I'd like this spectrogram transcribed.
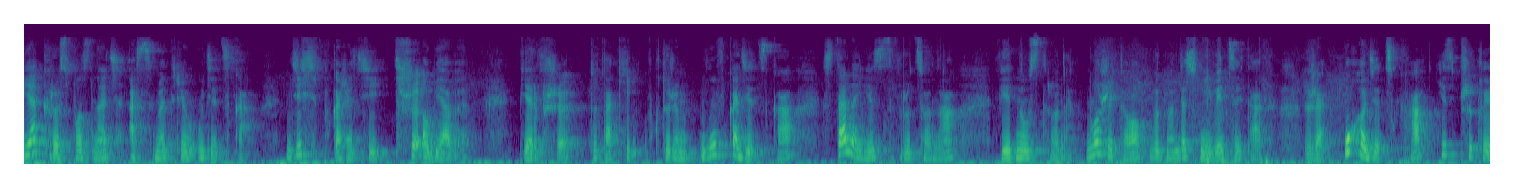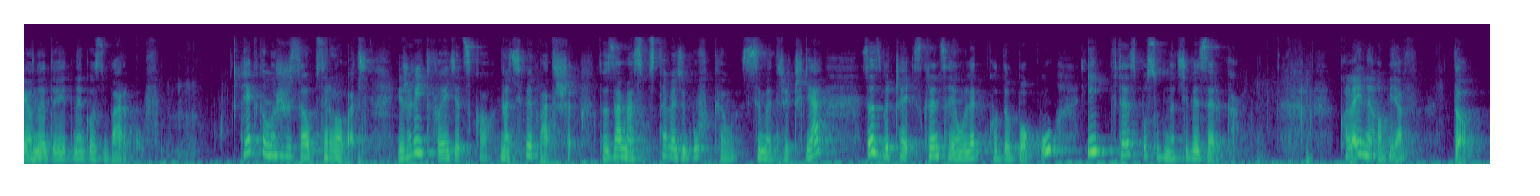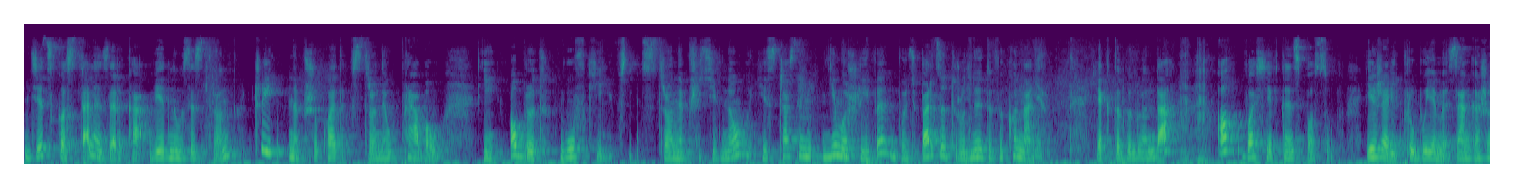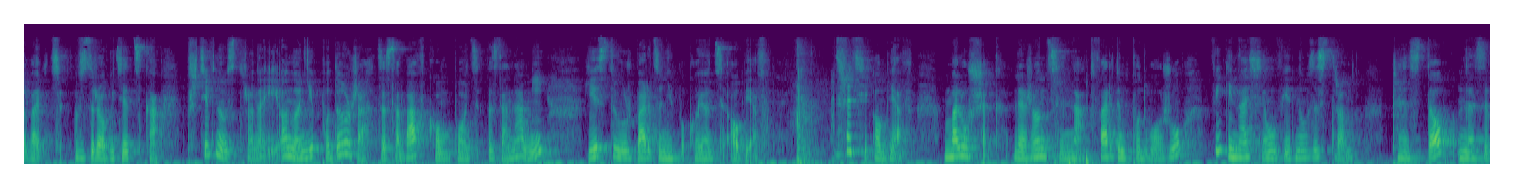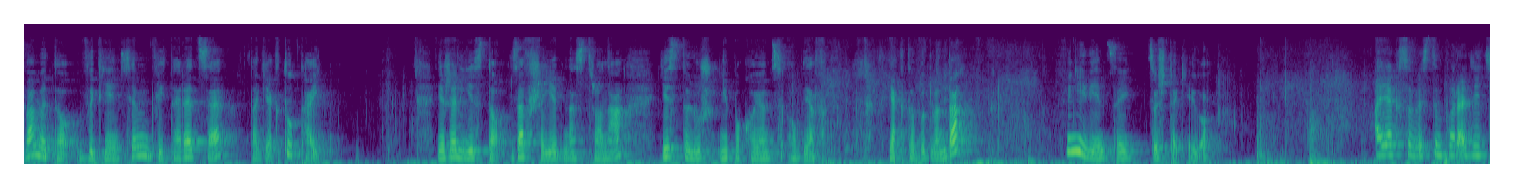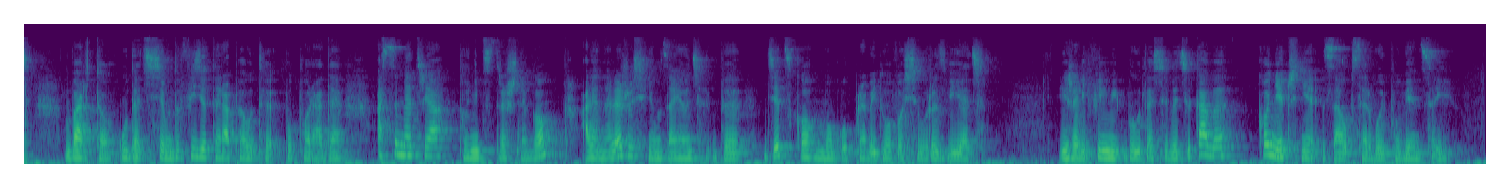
Jak rozpoznać asymetrię u dziecka? Dziś pokażę Ci trzy objawy. Pierwszy to taki, w którym główka dziecka stale jest zwrócona w jedną stronę. Może to wyglądać mniej więcej tak, że ucho dziecka jest przyklejone do jednego z barków. Jak to możesz zaobserwować? Jeżeli Twoje dziecko na Ciebie patrzy, to zamiast ustawiać główkę symetrycznie, zazwyczaj skręca ją lekko do boku i w ten sposób na Ciebie zerka. Kolejny objaw dziecko stale zerka w jedną ze stron, czyli na przykład w stronę prawą i obrót główki w stronę przeciwną jest czasem niemożliwy bądź bardzo trudny do wykonania. Jak to wygląda? O, właśnie w ten sposób. Jeżeli próbujemy zaangażować wzrok dziecka w przeciwną stronę i ono nie podąża za zabawką bądź za nami, jest to już bardzo niepokojący objaw. Trzeci objaw. Maluszek leżący na twardym podłożu wygina się w jedną ze stron. Często nazywamy to wygięciem w literę C, tak jak tutaj. Jeżeli jest to zawsze jedna strona, jest to już niepokojący objaw. Jak to wygląda? Mniej więcej coś takiego. A jak sobie z tym poradzić? Warto udać się do fizjoterapeuty po poradę. Asymetria to nic strasznego, ale należy się nią zająć, by dziecko mogło prawidłowo się rozwijać. Jeżeli filmik był dla Ciebie ciekawy, koniecznie zaobserwuj po więcej.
